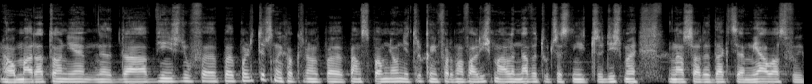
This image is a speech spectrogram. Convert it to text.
o maratonie dla więźniów politycznych, o którym pan wspomniał. Nie tylko informowaliśmy, ale nawet uczestniczyliśmy. Nasza redakcja miała swój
